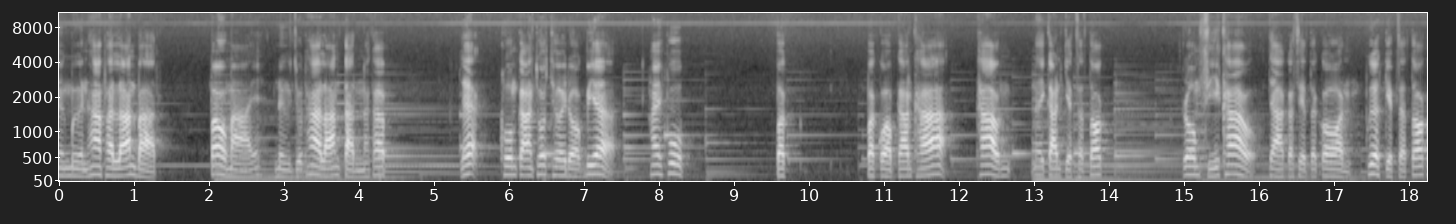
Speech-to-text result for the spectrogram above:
15,000 ล้านบาท เป้าหมาย 1.5 ล้านตันนะครับ และโครงการชดเชยดอกเบี้ย ให้ผู้ประประกอบการค้าข้าวในการเก็บสต็อก โรงสีข้าวจากเกษตรกรเพื่อเก็บสต็อก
